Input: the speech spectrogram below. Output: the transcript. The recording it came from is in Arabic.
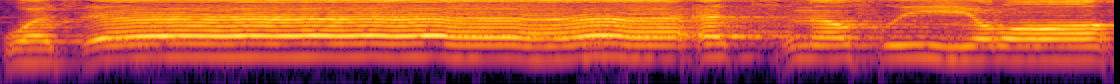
وساءت مصيرا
